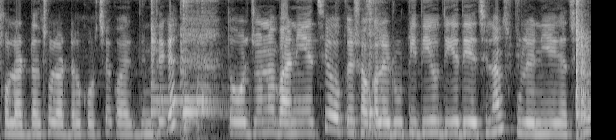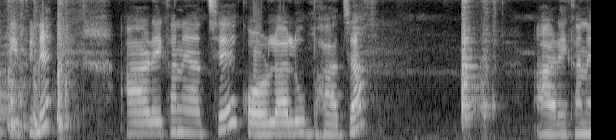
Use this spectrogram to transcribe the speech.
ছোলার ডাল ছোলার ডাল করছে কয়েকদিন থেকে। তো ওর জন্য বানিয়েছি। ওকে সকালে রুটি দিয়েও দিয়ে দিয়েছিলাম। স্কুলে নিয়ে গেছিল টিফিনে। আর এখানে আছে করলা আলু ভাজা। আর এখানে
